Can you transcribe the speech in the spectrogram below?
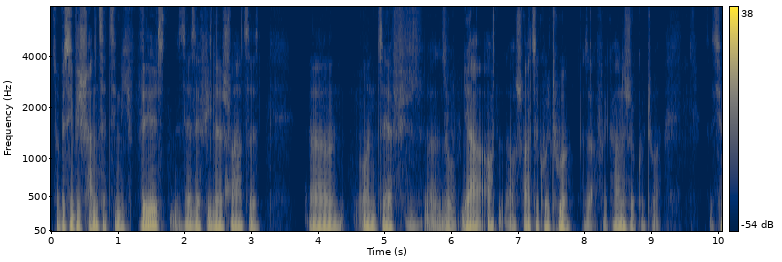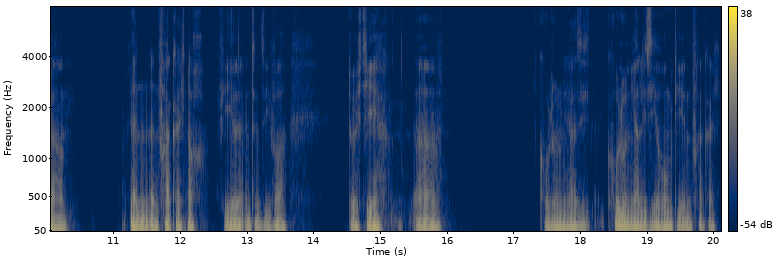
so ein bisschen wie Schanze, ziemlich wild, sehr, sehr viele schwarze äh, und sehr, also ja, auch, auch schwarze Kultur, also afrikanische Kultur. Es ist ja in, in Frankreich noch viel intensiver durch die äh, Kolonialis Kolonialisierung, die in Frankreich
